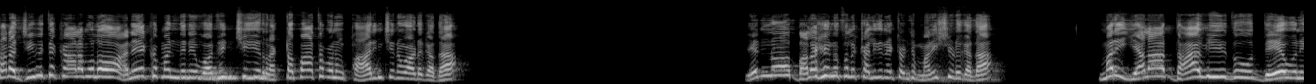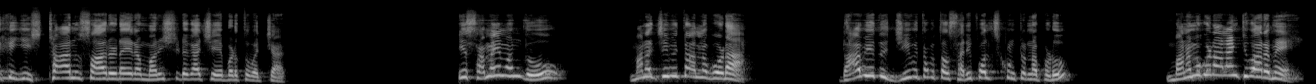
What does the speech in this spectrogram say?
తన జీవిత కాలములో అనేక మందిని వధించి రక్తపాతమును పారించినవాడు కదా ఎన్నో బలహీనతలు కలిగినటువంటి మనుష్యుడు కదా. మరి ఎలా దావీదు దేవునికి ఇష్టానుసారుడైన మనుష్యుడిగా చేయబడుతూ వచ్చాడు? ఈ సమయమందు మన జీవితాలను కూడా దావీదు జీవితంతో సరిపోల్చుకుంటున్నప్పుడు మనము కూడా అలాంటి వారమే.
